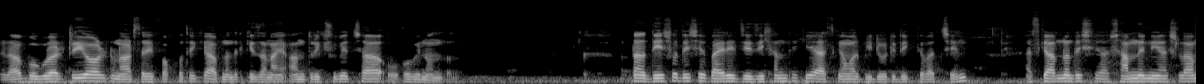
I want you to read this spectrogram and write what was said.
এরা বগুড়ার ট্রি ওয়ার্ল্ড নার্সারির পক্ষ থেকে আপনাদেরকে জানাই আন্তরিক শুভেচ্ছা ও অভিনন্দন। আপনারা দেশ ও দেশের বাইরে যে যেখান থেকে আজকে আমার ভিডিওটি দেখতে পাচ্ছেন, আজকে আপনাদের সামনে নিয়ে আসলাম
